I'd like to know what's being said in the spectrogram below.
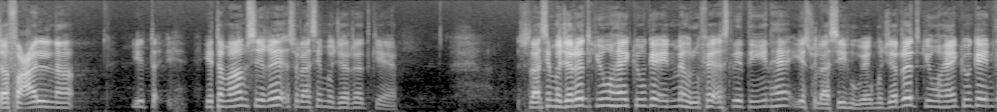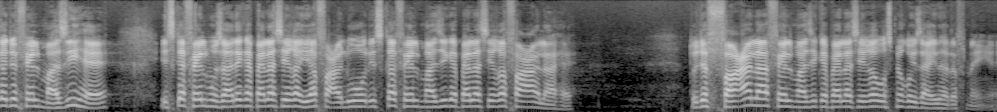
تفعلنا، یہ تمام سیغے سلاسی مجرد کے ہیں۔ سلاسی مجرد کیوں ہے؟ کیونکہ ان میں حروف اصلی تین ہیں، یہ سلاسی ہوئے۔ مجرد کیوں ہے کیونکہ ان کا جو فعل ماضی ہے، اس کا فعل مظاہرے کا پہلا سیغہ یفعلو اور اس کا فعل ماضی کا پہلا سیغہ فعلا ہے۔ تو جب فعلا فعل ماضی کا پہلا سیغہ اس میں کوئی زائد حرف نہیں ہے۔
